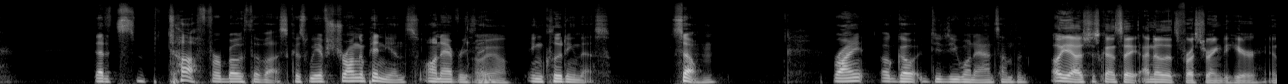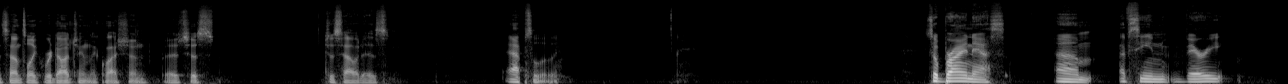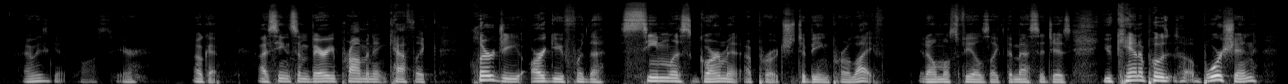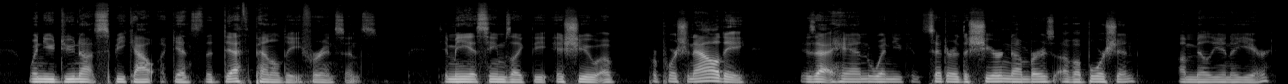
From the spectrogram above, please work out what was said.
that it's tough for both of us because we have strong opinions on everything, Oh yeah. including this. So, Mhm. Brian, oh, go. Did you want to add something? Oh yeah, I was just gonna say I know that's frustrating to hear. It sounds like we're dodging the question, but it's just just how it is. Absolutely. So Brian asks, um, I've seen very, I always get lost here. Okay. I've seen some very prominent Catholic clergy argue for the seamless garment approach to being pro life. It almost feels like the message is you can't oppose abortion when you do not speak out against the death penalty, for instance. To me, it seems like the issue of proportionality is at hand when you consider the sheer numbers of abortion, a million a year,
